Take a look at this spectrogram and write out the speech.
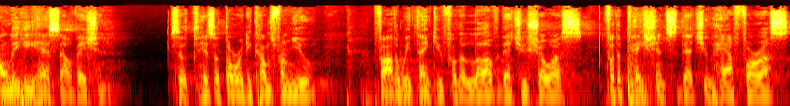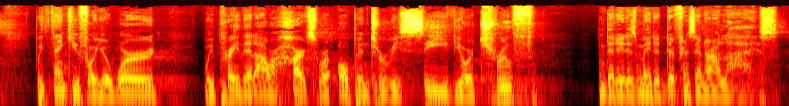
Only He has salvation. So His authority comes from you. Father, we thank you for the love that you show us, for the patience that you have for us. We thank you for your word. We pray that our hearts were open to receive your truth and that it has made a difference in our lives.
